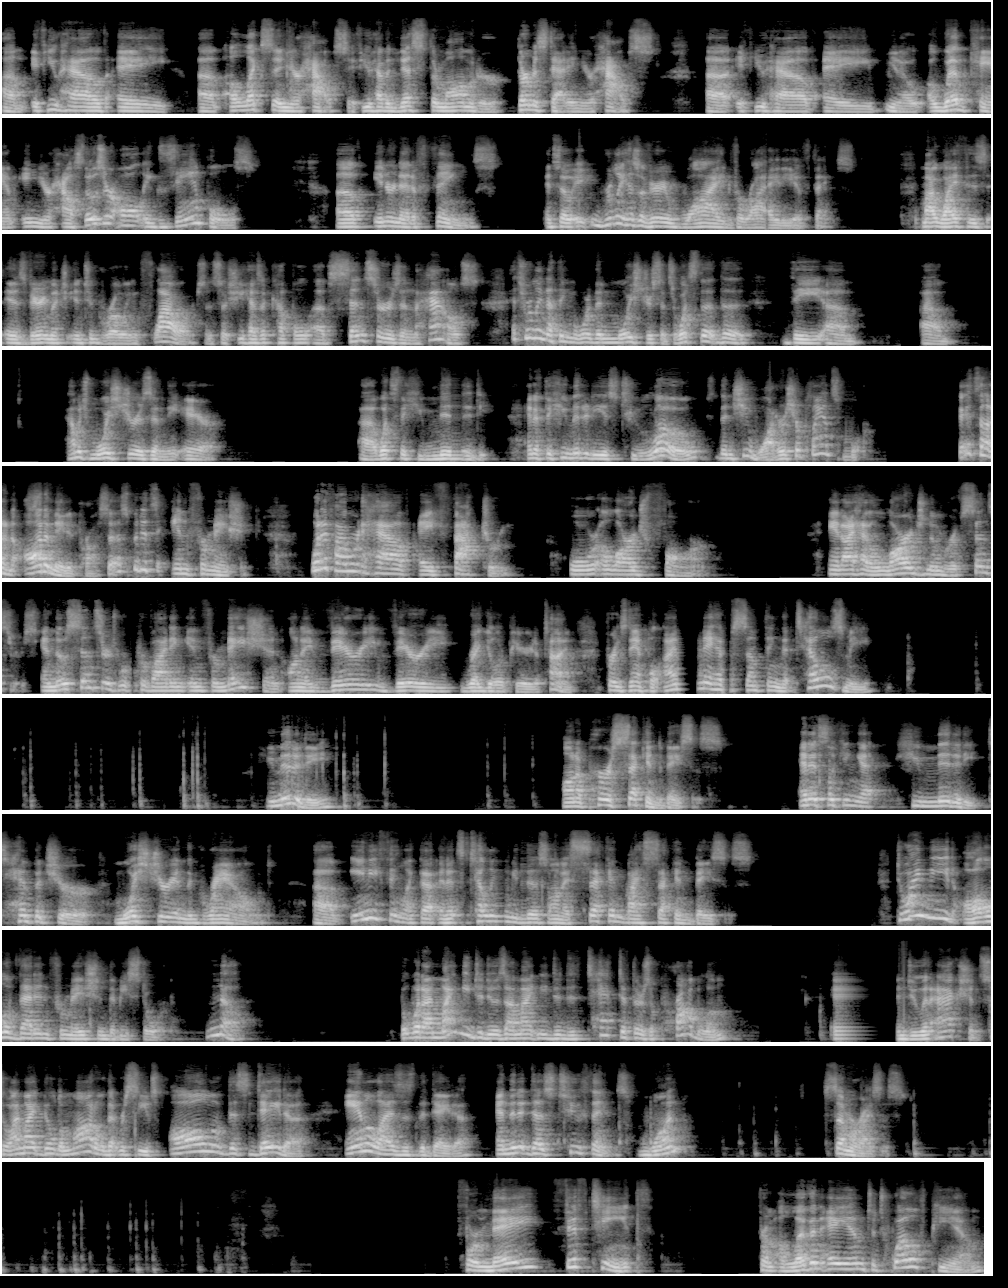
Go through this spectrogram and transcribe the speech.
Um, if you have a um, Alexa in your house, if you have a Nest thermometer, thermostat in your house, uh, if you have a you know a webcam in your house those are all examples of internet of things and so it really has a very wide variety of things. My wife is is very much into growing flowers. And so she has a couple of sensors in the house. It's really nothing more than moisture sensor. What's the the the um, um, how much moisture is in the air? Uh, what's the humidity? And if the humidity is too low, then she waters her plants more. It's not an automated process, but it's information. What if I were to have a factory or a large farm? And I had a large number of sensors, and those sensors were providing information on a very, very regular period of time. For example, I may have something that tells me humidity on a per second basis. And it's looking at humidity, temperature, moisture in the ground, uh, anything like that. And it's telling me this on a second by second basis. Do I need all of that information to be stored? No. But what I might need to do is I might need to detect if there's a problem and, and do an action. So I might build a model that receives all of this data, analyzes the data, and then it does two things. One, summarizes. For May 15th, from 11 a.m. to 12 p.m.,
